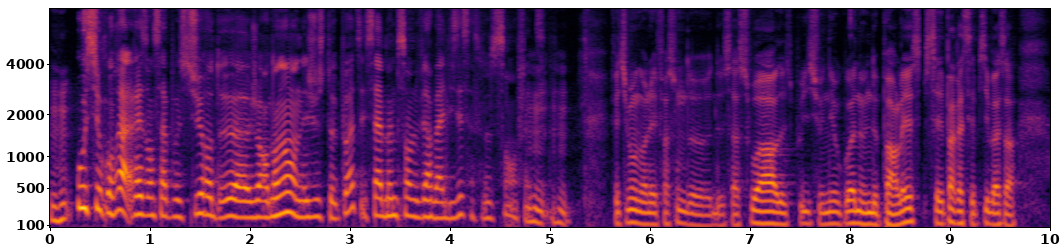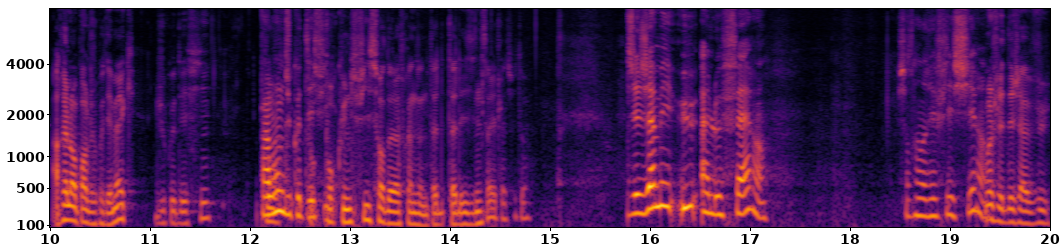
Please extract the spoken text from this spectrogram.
Mhm. ou si au contraire elle reste dans sa posture de euh, genre non, non, on est juste potes, et ça, même sans le verbaliser, ça se sent en fait. Mhm, mhm. Effectivement, dans les façons de, de s'asseoir, de se positionner ou quoi, même de parler, c'est pas réceptif à ça. Après, là, on parle du côté mec, du côté fille. Parlons Pour- du côté pour, fille. Pour qu'une fille sorte de la friendzone, t'as, t'as des insights là-dessus, toi? J'ai jamais eu à le faire. Je suis en train de réfléchir. Moi, je l'ai déjà vu.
